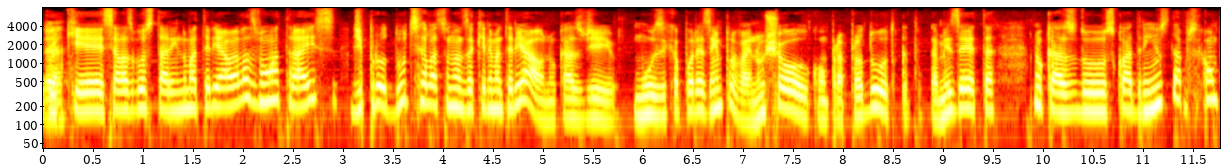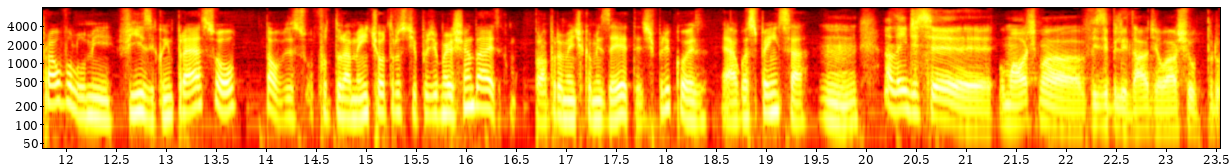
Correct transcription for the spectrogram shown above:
É. Porque se elas gostarem do material, elas vão atrás de produtos relacionados àquele material. No caso de música, por exemplo, vai no show, compra produto, camiseta. No caso dos quadrinhos, dá para você comprar o volume físico impresso ou talvez futuramente outros tipos de merchandising, propriamente camiseta, esse tipo de coisa. É algo a se pensar. Uhum. Além de ser uma ótima visibilidade, eu acho, para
